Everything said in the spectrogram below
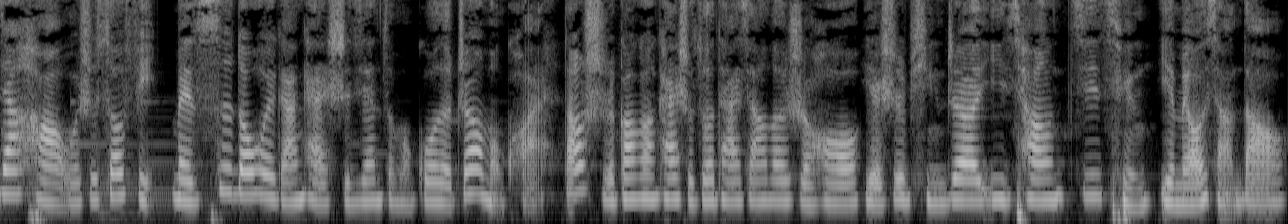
家好，我是 Sophie。每次都会感慨时间怎么过得这么快。当时刚刚开始做他乡的时候，也是凭着一腔激情，也没有想到。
